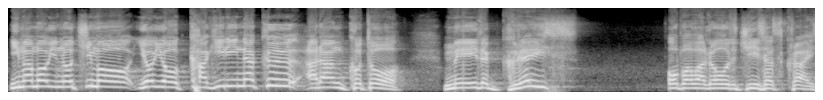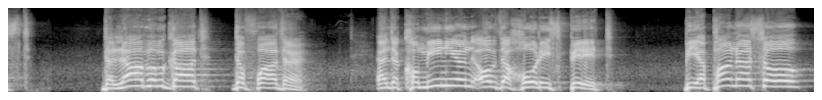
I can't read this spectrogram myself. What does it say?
今も後もよよ限りなくあらんことを、May the grace of our Lord Jesus Christ, the love of God the Father, and the communion of the Holy Spirit be upon us all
